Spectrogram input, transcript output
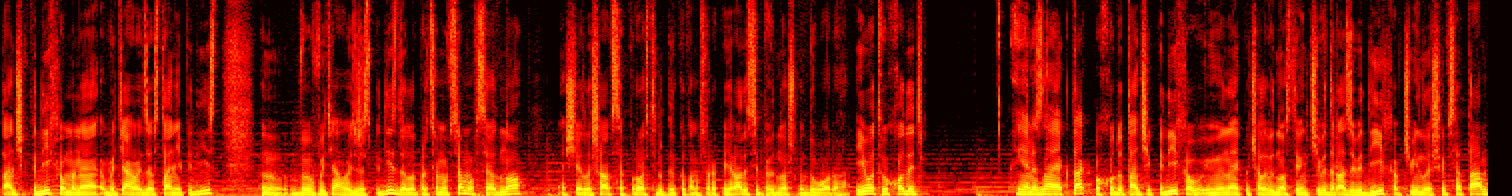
Танчик під'їхав, мене витягують за останній під'їзд. Ну витягують вже з під'їзду, але при цьому всьому все одно ще лишався простріл під кутом 45 градусів по відношенню до ворога. І от виходить. Я не знаю, як так. Походу, танчик під'їхав, і мене як почали відносити, він чи відразу від'їхав, чи він лишився там.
